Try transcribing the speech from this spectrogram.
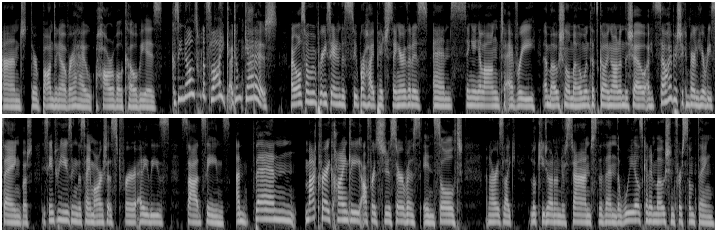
and they're bonding over how horrible Colby is because he knows what it's like. I don't get it. I also am appreciating this super high pitched singer that is um, singing along to every emotional moment that's going on in the show. It's so high pitched I can barely hear what he's saying, but they seem to be using the same artist for any of these sad scenes. And then Mac very kindly offers to do service in Salt, and Ari's like, Look, you don't understand. So then the wheels get in motion for something.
